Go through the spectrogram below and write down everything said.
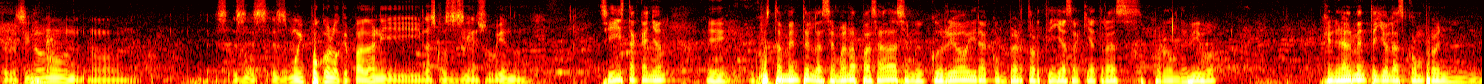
Pero si no, no, no es, es- es- muy poco lo que pagan y las cosas siguen subiendo. Sí, está cañón. Eh, justamente la semana pasada se me ocurrió ir a comprar tortillas aquí atrás, por donde vivo. Generalmente yo las compro en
